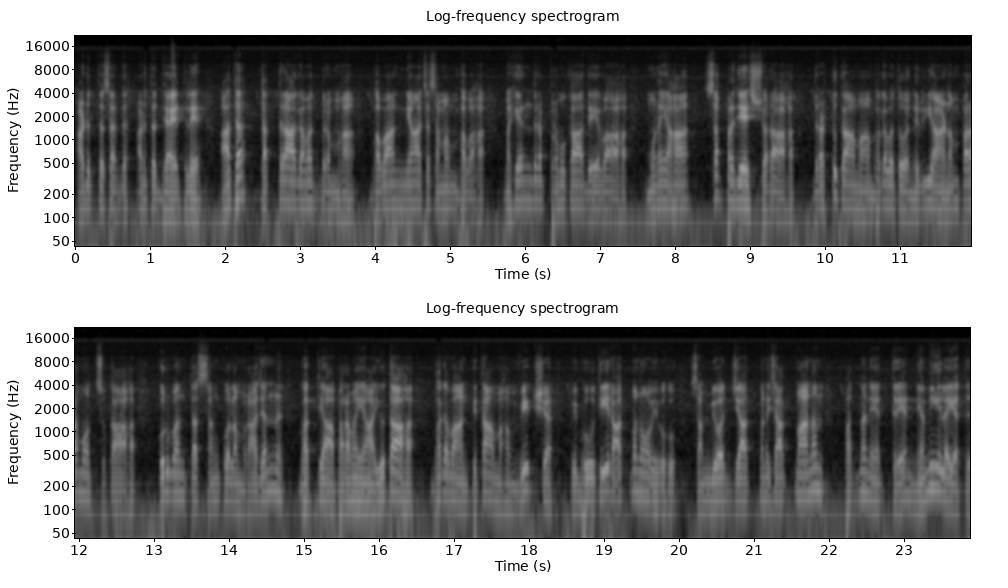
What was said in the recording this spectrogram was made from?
அடுத்த சர்க்க அடுத்த அத்தியாயத்திலே அத தத்ராகமத் பிரம்மா பவான்யாச்ச சமம் பவ மகேந்திர பிரமுகா தேவாக முனையா சப்ரஜேஸ்வராக திரட்டுகாமா பகவதோ நிர்யாணம் பரமோத்சுகாக குர்வந்த சங்குலம் ராஜன் பக்தியா பரமயா யுதாக பகவான் பிதாமகம் வீக்ஷ விபூதிராத்மனோ விபு சம்யோஜ்யாத்மனிச்சாத்மானம் பத்மநேத்திரே ன்யமீலயத்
